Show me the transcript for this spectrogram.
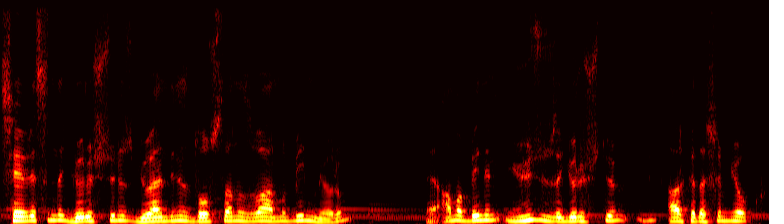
çevresinde görüştüğünüz, güvendiğiniz dostlarınız var mı bilmiyorum. E, ama benim yüz yüze görüştüğüm bir arkadaşım yok.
